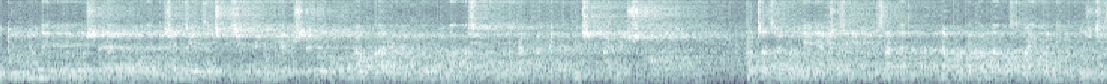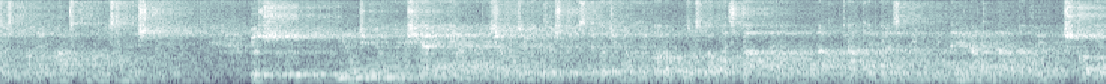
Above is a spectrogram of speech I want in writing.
Utrudniony tym, że od 1961 roku nauka religii odbywała się w punktach katechetycznych, a nie w szkole. Podczas wypełniania wszystkich Już w dniu 9 sierpnia 1949 roku został wezwany na obrady prezydium Gminnej Rady Narodowej w Myszkowie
